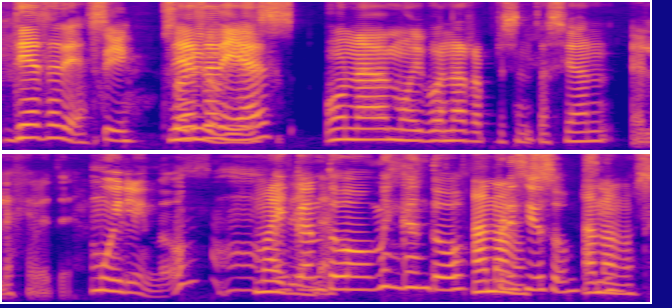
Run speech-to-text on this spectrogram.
10 de 10. Sí. 10 de sólido 10, una muy buena representación LGBT. Muy lindo. Muy me linda. encantó, me encantó. Amamos, Precioso. sí. amamos.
